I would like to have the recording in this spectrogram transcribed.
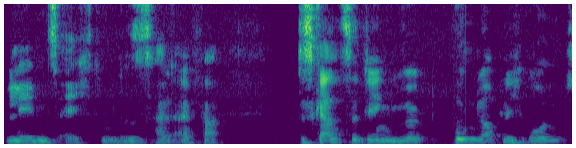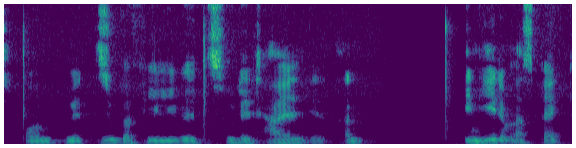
lebensecht und das ist halt einfach, das ganze Ding wirkt unglaublich rund und mit super viel Liebe zu Detail in, an, in jedem Aspekt.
